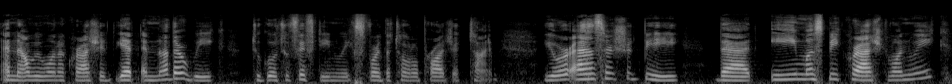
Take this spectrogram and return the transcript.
and now we want to crash it yet another week to go to 15 weeks for the total project time. Your answer should be that E must be crashed one week.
